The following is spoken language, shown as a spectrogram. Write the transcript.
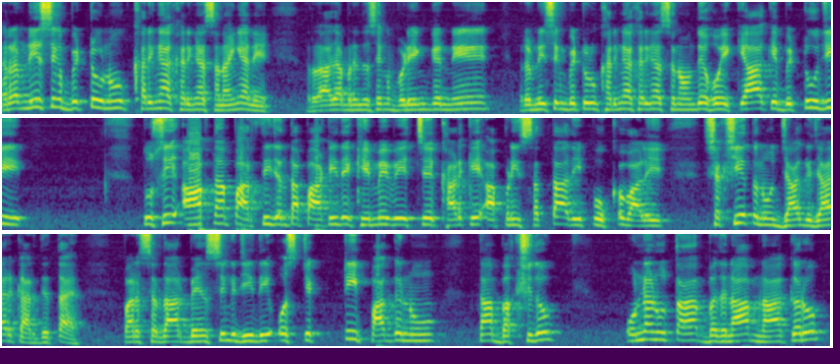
ਰਵਨੀਤ ਸਿੰਘ ਬਿੱਟੂ ਨੂੰ ਖਰੀਆਂ ਖਰੀਆਂ ਸੁਣਾਈਆਂ ਨੇ। ਰਾਜਾ ਅਮਰਿੰਦਰ ਸਿੰਘ ਵੜਿੰਗ ਨੇ ਰਵਨੀਤ ਸਿੰਘ ਬਿੱਟੂ ਨੂੰ ਖਰੀਆਂ ਖਰੀਆਂ ਸੁਣਾਉਂਦੇ ਹੋਏ ਕਿਹਾ ਕਿ ਬਿੱਟੂ ਜੀ, ਤੁਸੀਂ ਆਪ ਤਾਂ ਭਾਰਤੀ ਜਨਤਾ ਪਾਰਟੀ ਦੇ ਖੇਮੇ ਵਿੱਚ ਖੜ ਕੇ ਆਪਣੀ ਸੱਤਾ ਦੀ ਭੁੱਖ ਵਾਲੀ ਸ਼ਖਸੀਅਤ ਨੂੰ ਜਗ ਜ਼ਾਹਿਰ ਕਰ ਦਿੱਤਾ ਹੈ। ਪਰ ਸਰਦਾਰ ਬੇਨ ਸਿੰਘ ਜੀ ਦੀ ਉਸ ਚਿੱਟੀ ਪੱਗ ਨੂੰ ਤਾਂ ਬਖਸ਼ ਦਿਓ। ਉਹਨਾਂ ਨੂੰ ਤਾਂ ਬਦਨਾਮ ਨਾ ਕਰੋ।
